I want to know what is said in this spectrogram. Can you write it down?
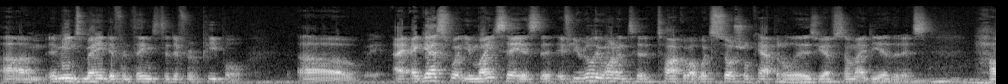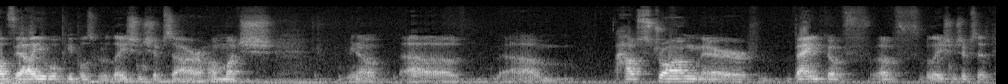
Um, it means many different things to different people. Uh, I, I guess what you might say is that if you really wanted to talk about what social capital is, you have some idea that it's how valuable people's relationships are, how much, you know, uh, um, how strong their bank of, of relationships is.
